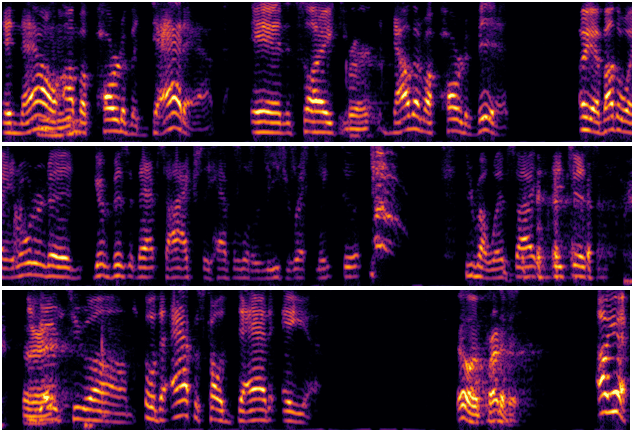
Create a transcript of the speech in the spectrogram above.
and now mm-hmm. I'm a part of a dad app, and it's like right. now that I'm a part of it. Oh yeah, by the way, in order to go visit the app, so I actually have a little redirect link to it. through my website. It just you right. go to um oh the app is called Dad AF. Oh, I'm part of it. Oh yeah.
